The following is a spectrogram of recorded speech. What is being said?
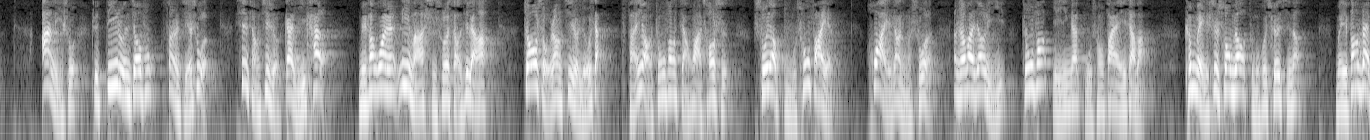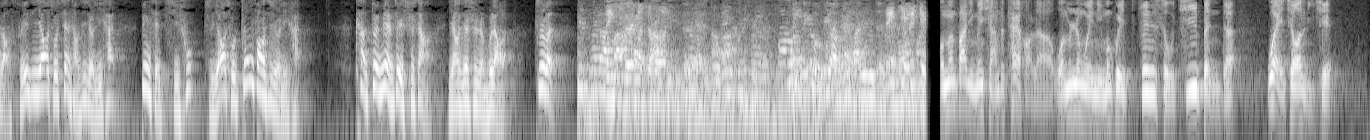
按理说，这第一轮交锋算是结束了，现场记者该离开了。美方官员立马使出了小伎俩啊，招手让记者留下，反咬中方讲话超时，说要补充发言。话也让你们说了，按照外交礼仪，中方也应该补充发言一下吧。可美式双标怎么会缺席呢？美方代表随即要求现场记者离开。并且起初只要求中方记者离开，看对面这吃相，杨洁篪忍不了了，质问。我们把你们想的太好了，我们认为你们会遵守基本的外交礼节。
